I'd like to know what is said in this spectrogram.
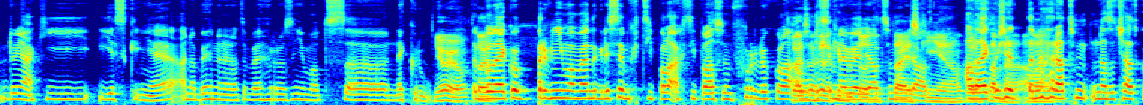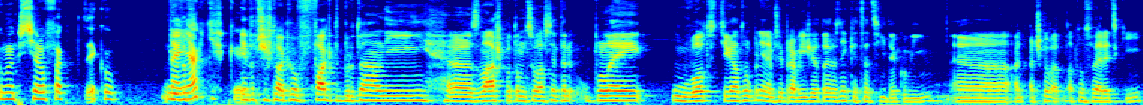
do nějaký jeskyně a naběhne na tebe hrozně moc uh, nekrů. Jo, jo, To, to je- byl jako první moment, kdy jsem chcípala a chcípala jsem furt dokola To a je vůbec jsem nevěděla, to- co mám dělat. no, ale je jakože ten ale- hrad na začátku mi přišel fakt jako ne, Je to- nějak těžký. Mně to přišlo jako fakt brutální, uh, zvlášť po tom, co vlastně ten úplný úvod tě na to úplně nepřipraví, že to je hrozně kecací takový, uh, ačkoliv atmosférický,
